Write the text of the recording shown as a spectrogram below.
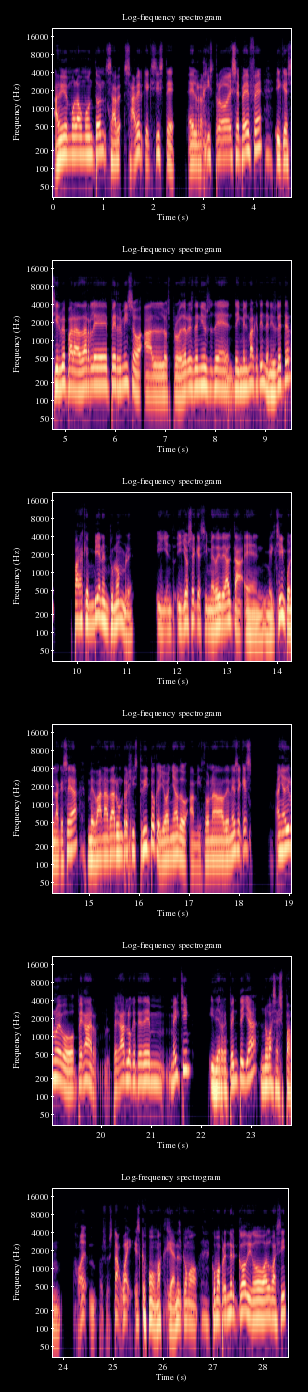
a mí me mola un montón saber que existe el registro SPF y que sirve para darle permiso a los proveedores de news de, de email marketing, de newsletter, para que envíen en tu nombre. Y, yo sé que si me doy de alta en MailChimp o en la que sea, me van a dar un registrito que yo añado a mi zona DNS, que es añadir nuevo, pegar, pegar lo que te dé MailChimp y de repente ya no vas a spam. Joder, pues está guay, es como magia, no es como, como aprender código o algo así.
